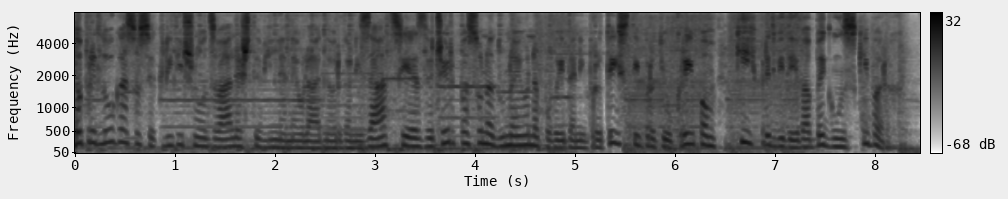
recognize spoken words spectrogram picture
Do predloga so se kritično odzvale številne nevladne organizacije, zvečer pa so na Dunaju napovedani protesti proti ukrepom, ki jih predvideva begunski vrh.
